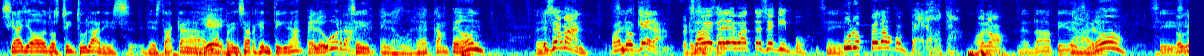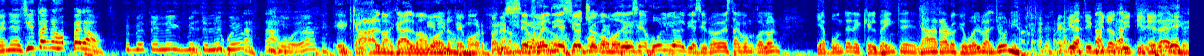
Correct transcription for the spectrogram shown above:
se ha llevado los titulares. Destaca Oye. la prensa argentina. Pelo burra. Sí. Pelo burra campeón. Ese man, cuando quiera. ¿Sabe qué le basta a ese equipo? Sí. Puro pelado con pelota. ¿O no? ¿Verdad, pide? Claro. Sí, Lo sí. que necesitan esos pelados es meterle, meterle huevo. No joda. Eh, calma, calma, mono. Se fue el 18, como dice Julio, el 19 está con Colón y apúntele que el 20, nada raro que vuelva al Junior. Aquí estoy mirando itinerario.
